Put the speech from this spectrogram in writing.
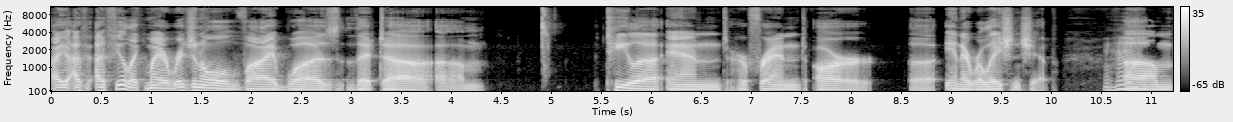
I I feel like my original vibe was that uh, um, Teela and her friend are uh, in a relationship, mm-hmm. um,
